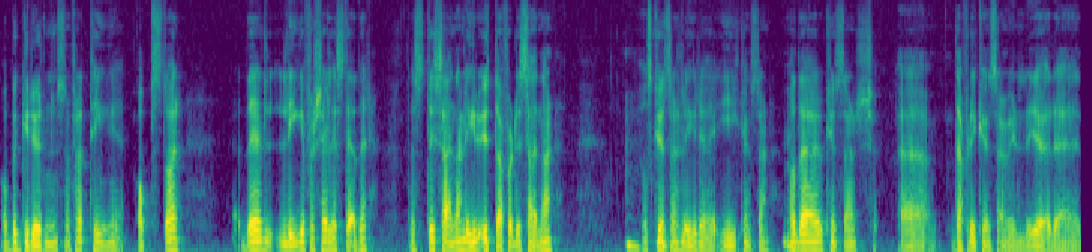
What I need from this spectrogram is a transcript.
og begrunnelsen for at ting oppstår, det ligger forskjellige steder. Designeren ligger utafor designeren. Hos kunstneren ligger det i kunstneren. Og det er kunstnerens eh, Det er fordi kunstneren vil gjøre et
